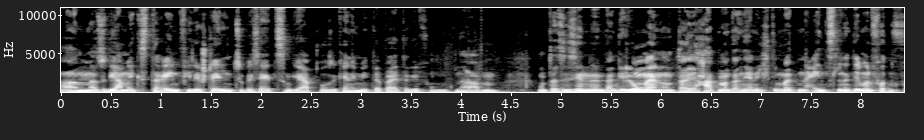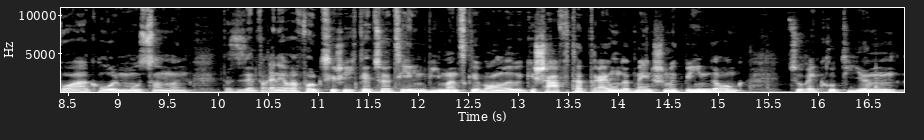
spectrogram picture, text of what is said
Ähm, also die haben extrem viele Stellen zu besetzen gehabt, wo sie keine Mitarbeiter gefunden haben. Und das ist ihnen dann gelungen. Und da hat man dann ja nicht immer den Einzelnen, den man vor den Vorhang holen muss, sondern das ist einfach eine Erfolgsgeschichte zu erzählen, wie man es gewonnen, geschafft hat, 300 Menschen mit Behinderung zu rekrutieren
